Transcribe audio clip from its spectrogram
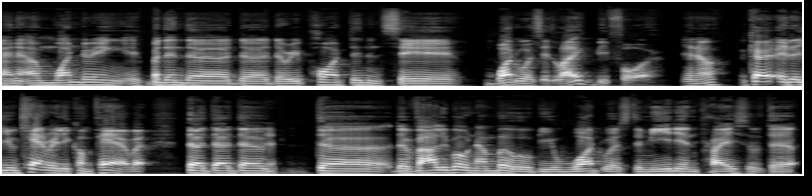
And I'm wondering, if, but then the, the the report didn't say what was it like before you know? You can't really compare but the the the, yeah. the, the valuable number will be what was the median price of the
